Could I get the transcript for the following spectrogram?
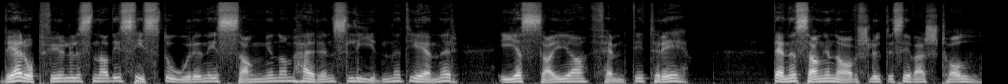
Det er oppfyllelsen av de siste ordene i sangen om Herrens lidende tjener i Jesaja 53. Denne sangen avsluttes i vers 12,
